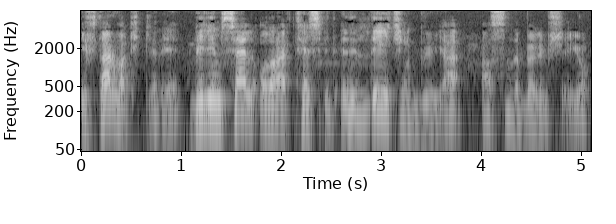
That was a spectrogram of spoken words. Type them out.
iftar vakitleri bilimsel olarak tespit edildiği için güya aslında böyle bir şey yok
